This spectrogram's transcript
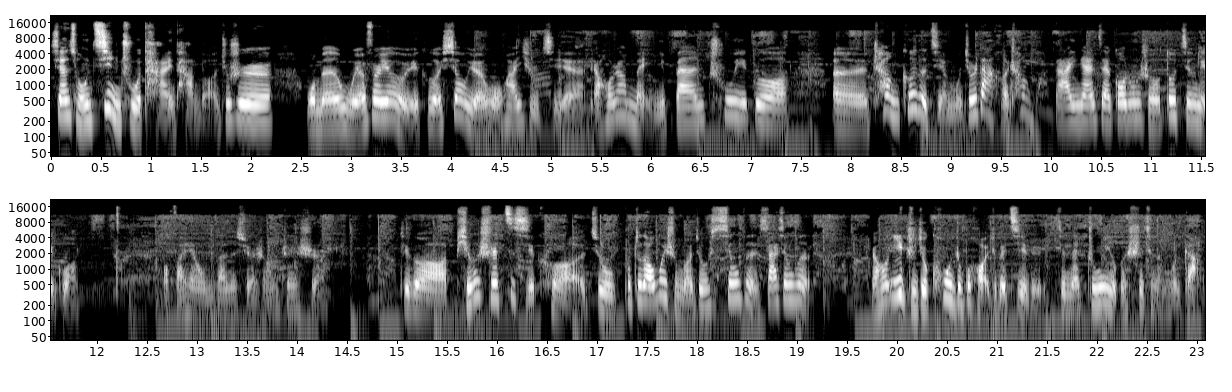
先从近处谈一谈吧，就是我们五月份要有一个校园文化艺术节，然后让每一班出一个呃唱歌的节目，就是大合唱嘛。大家应该在高中的时候都经历过。我发现我们班的学生真是，这个平时自习课就不知道为什么就兴奋瞎兴奋，然后一直就控制不好这个纪律。现在终于有个事情能干了。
